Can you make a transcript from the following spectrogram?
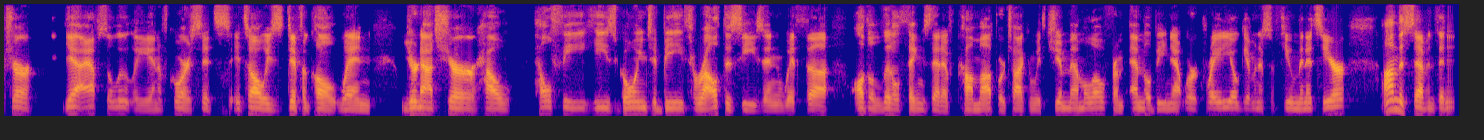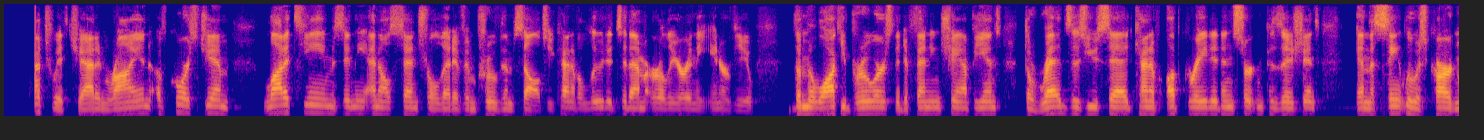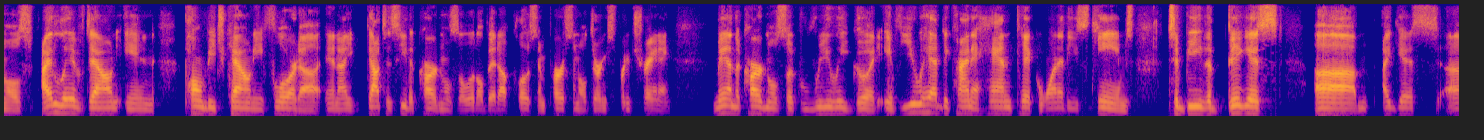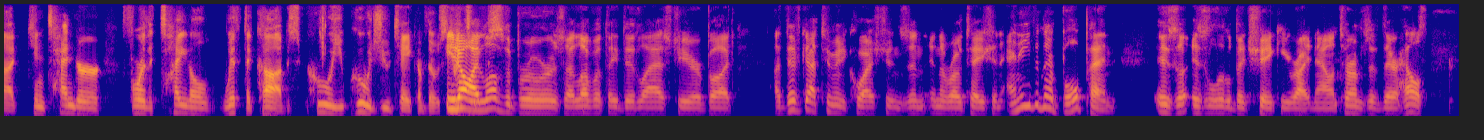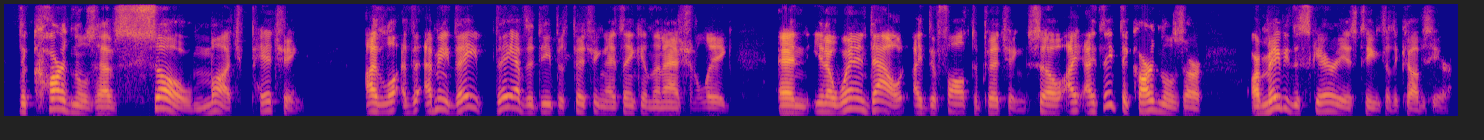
Sure. Yeah, absolutely. And of course, it's it's always difficult when you're not sure how healthy he's going to be throughout the season with uh, all the little things that have come up. We're talking with Jim Memolo from MLB Network Radio, giving us a few minutes here on the seventh inning with Chad and Ryan. Of course, Jim, a lot of teams in the NL Central that have improved themselves. You kind of alluded to them earlier in the interview. The Milwaukee Brewers, the defending champions, the Reds, as you said, kind of upgraded in certain positions and the St. Louis Cardinals. I live down in Palm Beach County, Florida, and I got to see the Cardinals a little bit up close and personal during spring training. Man, the Cardinals look really good. If you had to kind of handpick one of these teams to be the biggest, um, I guess, uh, contender for the title with the Cubs, who who would you take of those? You know, teams? I love the Brewers. I love what they did last year, but uh, they've got too many questions in, in the rotation, and even their bullpen is a, is a little bit shaky right now in terms of their health. The Cardinals have so much pitching. I lo- I mean they they have the deepest pitching I think in the National League. And you know, when in doubt, I default to pitching. So I, I think the Cardinals are are maybe the scariest team for the Cubs here.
